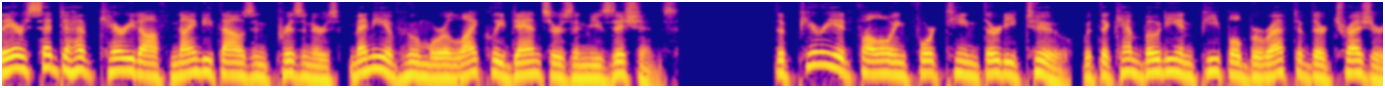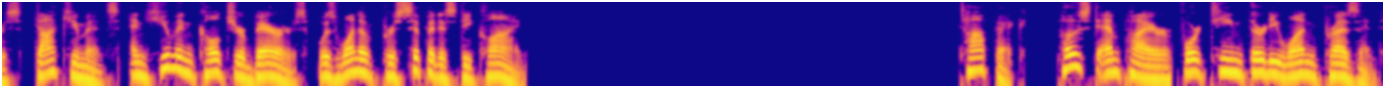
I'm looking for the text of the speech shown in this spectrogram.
They are said to have carried off 90,000 prisoners, many of whom were likely dancers and musicians. The period following 1432, with the Cambodian people bereft of their treasures, documents, and human culture bearers, was one of precipitous decline. Post-Empire 1431 present.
